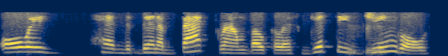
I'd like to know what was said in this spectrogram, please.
always had been a background vocalist. Get these Mhm. jingles,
